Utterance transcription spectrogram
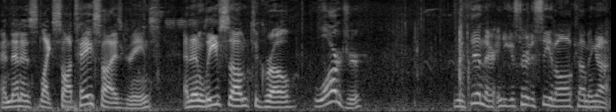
and then as like saute size greens, and then leave some to grow larger within there, and you can start to see it all coming up.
